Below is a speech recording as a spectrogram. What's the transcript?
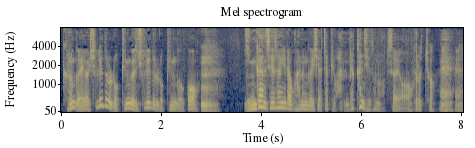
그런 거예요. 신뢰도를 높이는 것은 신뢰도를 높이는 거고 음, 인간 세상이라고 하는 것이 어차피 완벽한 제도는 없어요. 그렇죠. 예. 예.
